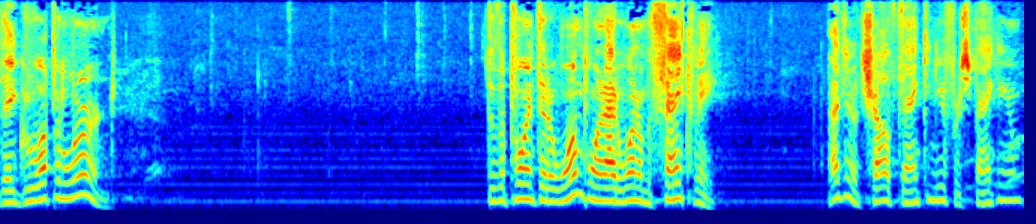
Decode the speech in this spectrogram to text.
They grew up and learned. To the point that at one point I'd want them to thank me. Imagine a child thanking you for spanking them.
